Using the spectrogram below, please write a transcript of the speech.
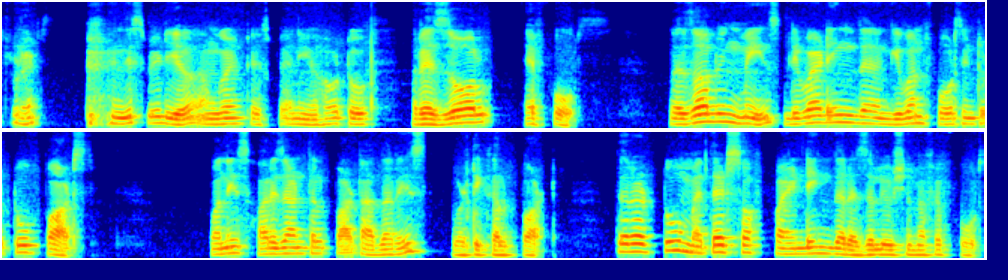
students in this video i'm going to explain you how to resolve a force. Resolving means dividing the given force into two parts. One is horizontal part other is vertical part. There are two methods of finding the resolution of a force.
